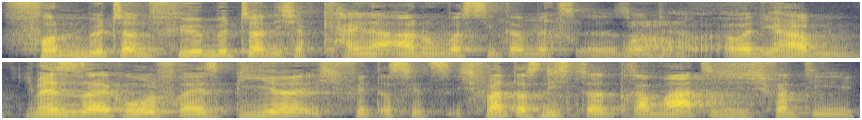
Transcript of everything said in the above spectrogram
von Müttern für Müttern. Ich habe keine Ahnung, was die damit äh, so, aber die haben, ich meine, es ist alkoholfreies Bier. Ich finde das jetzt, ich fand das nicht so dramatisch. Ich fand die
